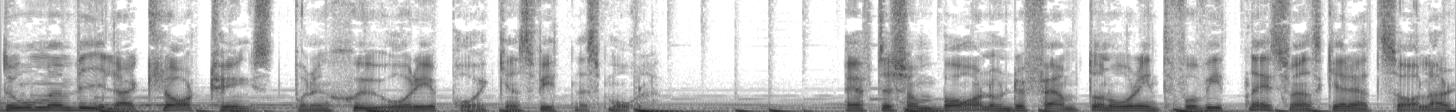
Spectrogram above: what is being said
Domen vilar klart tyngst på den sjuårige pojkens vittnesmål. Eftersom barn under 15 år inte får vittna i svenska rättssalar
